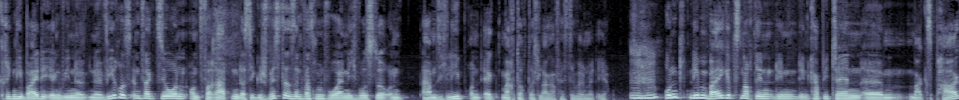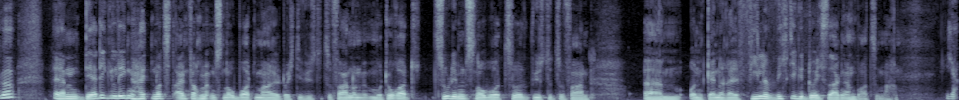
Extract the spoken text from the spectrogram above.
kriegen die beide irgendwie eine, eine Virusinfektion und verraten, dass sie Geschwister sind, was man vorher nicht wusste und haben sich lieb und er macht doch das Schlagerfestival mit ihr. Mhm. Und nebenbei gibt's noch den, den, den Kapitän ähm, Max Parger, ähm, der die Gelegenheit nutzt, einfach mit dem Snowboard mal durch die Wüste zu fahren und mit dem Motorrad zu dem Snowboard zur Wüste zu fahren ähm, und generell viele wichtige Durchsagen an Bord zu machen. Ja.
